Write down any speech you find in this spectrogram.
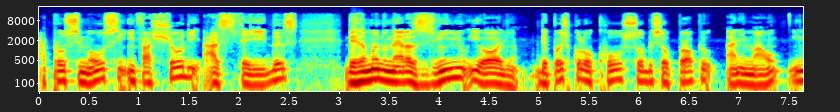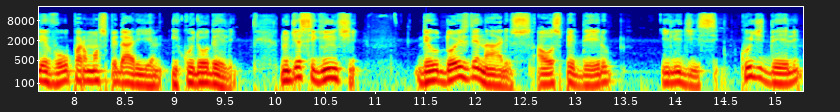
Aproximou-se, enfaixou-lhe as feridas, derramando nelas vinho e óleo. Depois colocou sobre seu próprio animal e levou para uma hospedaria e cuidou dele. No dia seguinte, deu dois denários ao hospedeiro e lhe disse: Cuide dele,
